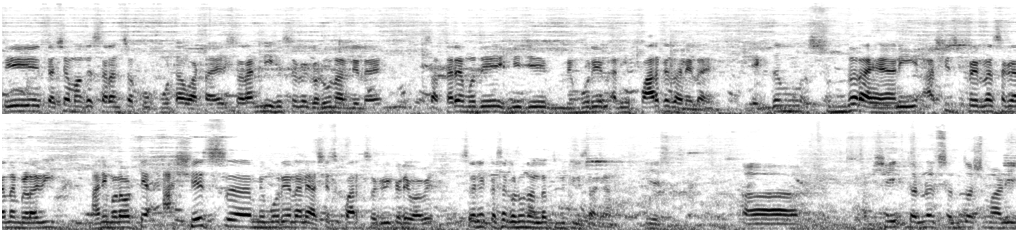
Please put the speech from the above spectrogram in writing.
ते त्याच्यामागे सरांचा खूप मोठा वाटा आहे. सरांनी हे सगळं घडवून आणलेलं आहे. साताऱ्यामध्ये हे जे मेमोरियल आणि पार्क झालेलं आहे एकदम सुंदर आहे आणि अशीच प्रेरणा सगळ्यांना मिळावी आणि मला वाटते असेच मेमोरियल आणि असेच पार्क सगळीकडे व्हावे. सर हे कसं घडवून आणलं तुम्ही तुम्ही सांगा. येस शहीद कर्नल संतोष माळी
